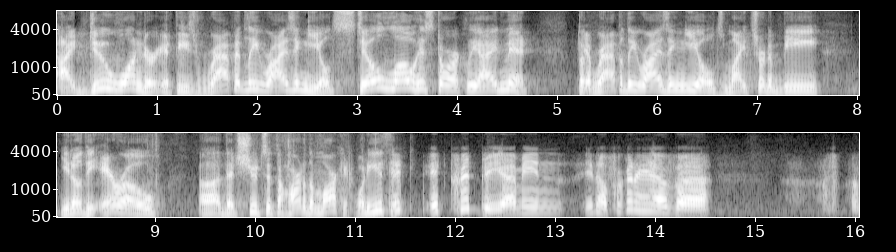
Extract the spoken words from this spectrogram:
I do wonder if these rapidly rising yields, still low historically, I admit, but yep. rapidly rising yields might sort of be, you know, the arrow uh, that shoots at the heart of the market. What do you think? It, it could be. I mean, you know, if we're going to have a, a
